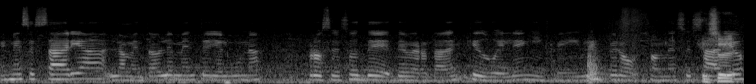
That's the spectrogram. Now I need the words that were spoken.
es necesaria, lamentablemente hay algunos procesos de, de verdades que duelen increíbles, pero son Eso es necesarios.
